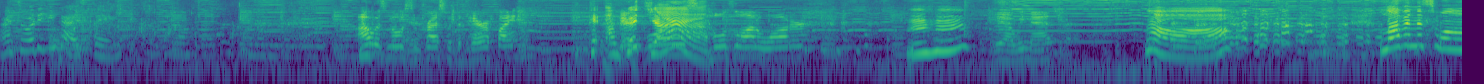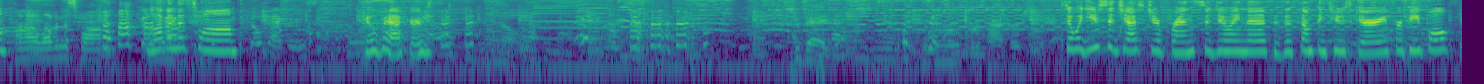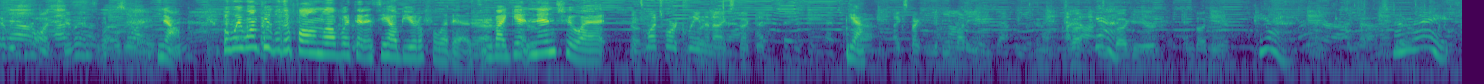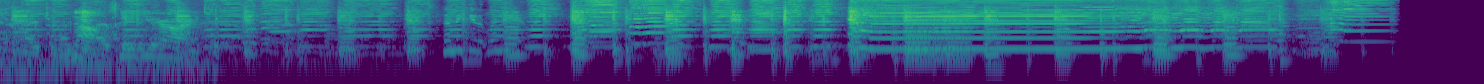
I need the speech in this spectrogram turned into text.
All right, so what do you guys think? I was most impressed with the periphyton. Oh, good porous, job. Holds a lot of water. Mm-hmm. Yeah, we match. Aww. Loving the swamp. Uh, loving the swamp. Loving the swamp. Go Packers. Go Packers. Today, we can root for the Packers. So would you suggest your friends to doing this? Is this something too scary for people? Yeah, we just want too many people doing this. No. But we want people to fall in love with it and see how beautiful it is. And by getting into it, It's much more clean than I expected. yeah. I expected to be muddy And, Yeah. Yeah. and buggier. and buggier. Yeah. Yeah, it's All No.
